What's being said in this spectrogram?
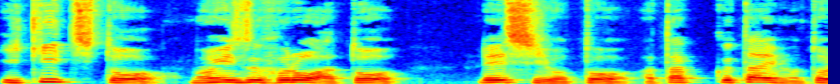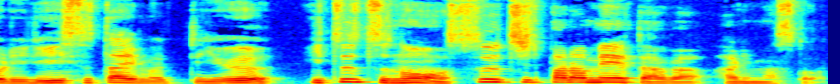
域値とノイズフロアとレシオとアタックタイムとリリースタイムっていう5つの数値パラメーターがありますと。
